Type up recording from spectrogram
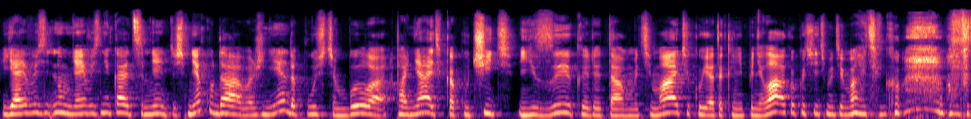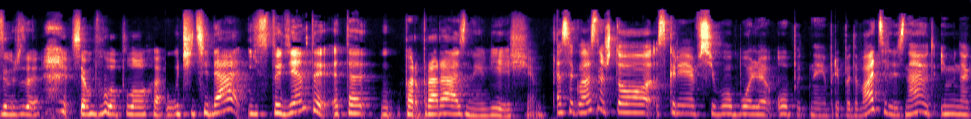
я и воз... ну, у меня и возникает сомнение. То есть мне куда важнее, допустим, было понять, как учить язык или там математику. Я так и не поняла, как учить математику, потому что все было плохо. Учителя и студенты — это про, про разные вещи. Я согласна, что, скорее всего, более опытные преподаватели знают именно,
